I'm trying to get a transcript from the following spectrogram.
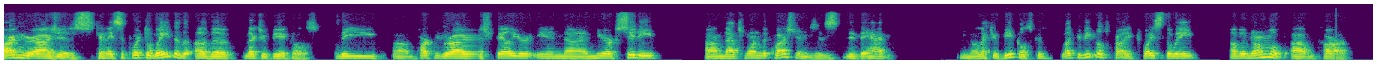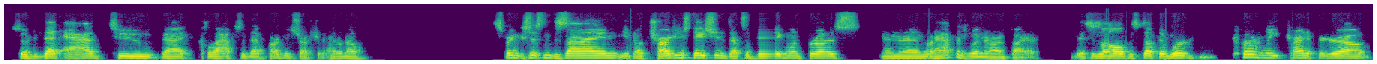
Parking garages, can they support the weight of the, of the electric vehicles? The um, parking garage failure in uh, New York City, um, that's one of the questions is did they have you know electric vehicles? Because electric vehicles probably twice the weight of a normal um, car. So did that add to that collapse of that parking structure? I don't know. Sprinkler system design, you know, charging stations, that's a big one for us. And then what happens when they're on fire? This is all the stuff that we're currently trying to figure out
